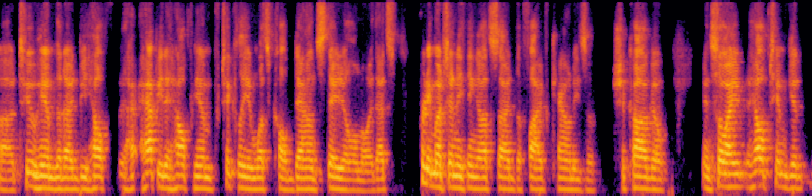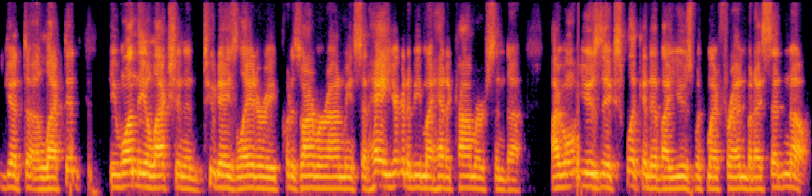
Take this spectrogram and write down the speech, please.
uh, to him that I'd be help, happy to help him, particularly in what's called downstate Illinois. That's pretty much anything outside the five counties of Chicago. And so I helped him get get uh, elected. He won the election, and two days later, he put his arm around me and said, "Hey, you're going to be my head of commerce." And uh, I won't use the explicative I used with my friend, but I said no.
